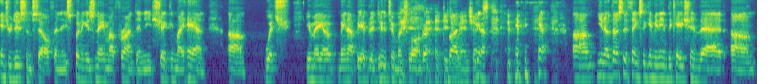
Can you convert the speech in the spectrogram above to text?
introduce himself, and he's putting his name up front, and he's shaking my hand, um, which you may uh, may not be able to do too much longer. Digital but, handshakes. You know, yeah. Um, you know, those are the things that give me the indication that um,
